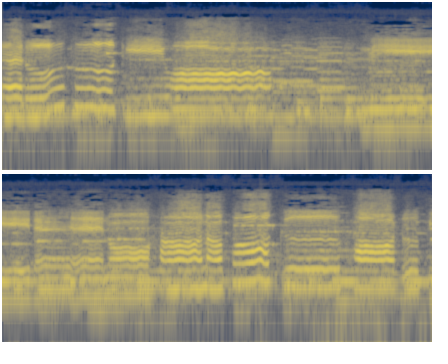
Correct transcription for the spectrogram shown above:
に出る月はミレの花咲く春ピ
